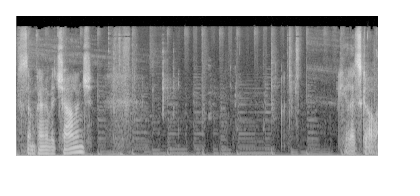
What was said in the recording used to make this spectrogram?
some kind of a challenge. Okay, let's go.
